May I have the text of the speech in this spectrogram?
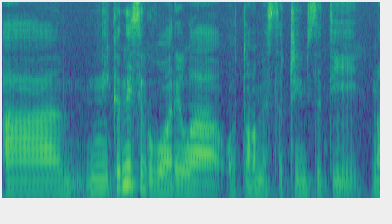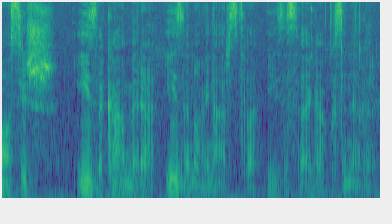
A nikad nisi govorila o tome sa čim se ti nosiš iza kamera, iza novinarstva, iza svega, ako se ne varam.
